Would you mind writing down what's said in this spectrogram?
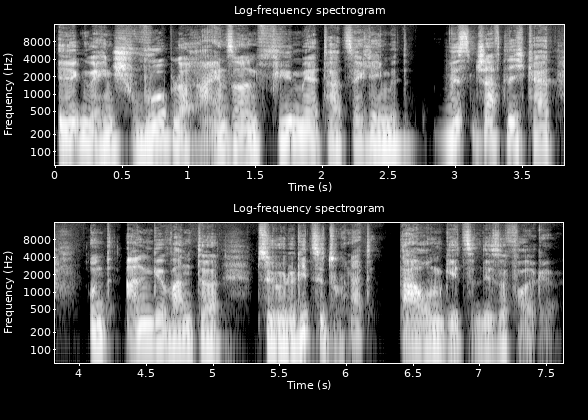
irgendwelchen Schwurblereien, sondern vielmehr tatsächlich mit Wissenschaftlichkeit und angewandter Psychologie zu tun hat. Darum geht's in dieser Folge.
